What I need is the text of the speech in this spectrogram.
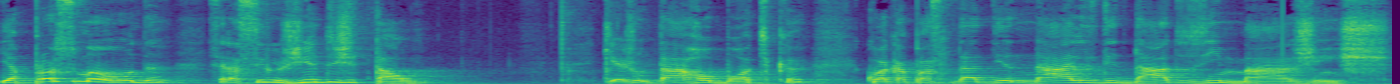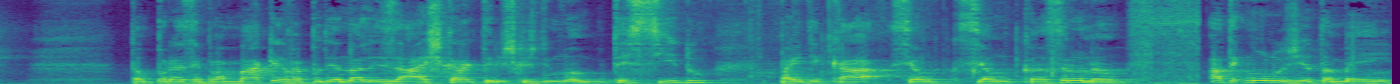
E a próxima onda será cirurgia digital que é juntar a robótica com a capacidade de análise de dados e imagens. Então, por exemplo, a máquina vai poder analisar as características de um tecido para indicar se é, um, se é um câncer ou não. A tecnologia também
